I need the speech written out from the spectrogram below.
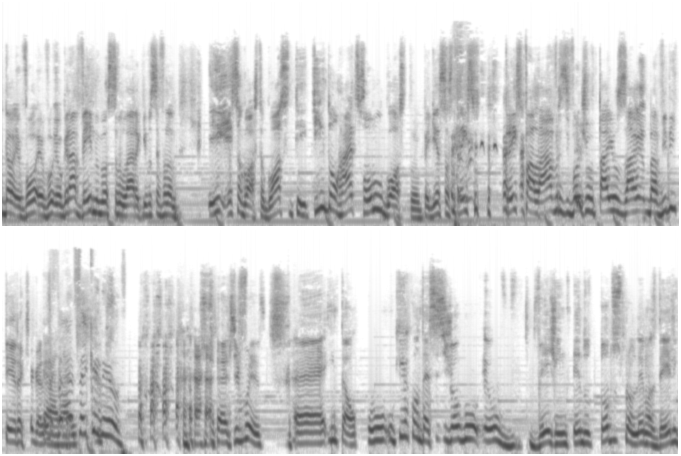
Não, eu vou, eu vou, eu gravei no meu celular aqui você falando. E esse eu gosto, eu gosto que Kingdom Hearts Romulo gosto. Eu peguei essas três, três palavras e vou juntar e usar na vida inteira aqui, galera. Caralho. É fake news. é tipo isso. É, então, o, o que, que acontece? Esse jogo eu vejo e entendo todos os problemas dele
